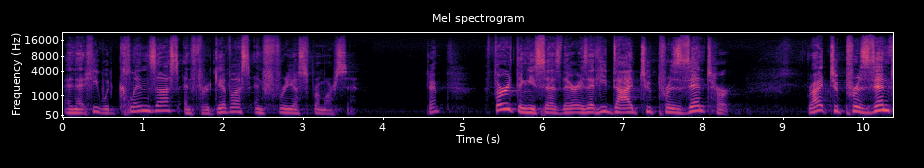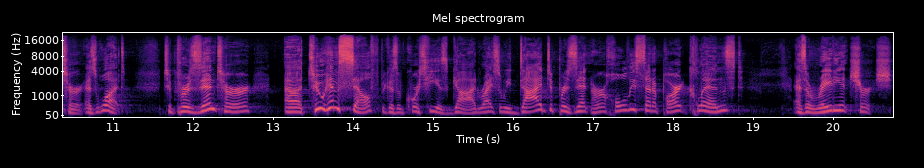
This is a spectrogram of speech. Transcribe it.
and that He would cleanse us and forgive us and free us from our sin. Okay? Third thing he says there is that he died to present her right? To present her as what? To present her uh, to himself, because of course he is God, right? So he died to present her, wholly set apart, cleansed, as a radiant church,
